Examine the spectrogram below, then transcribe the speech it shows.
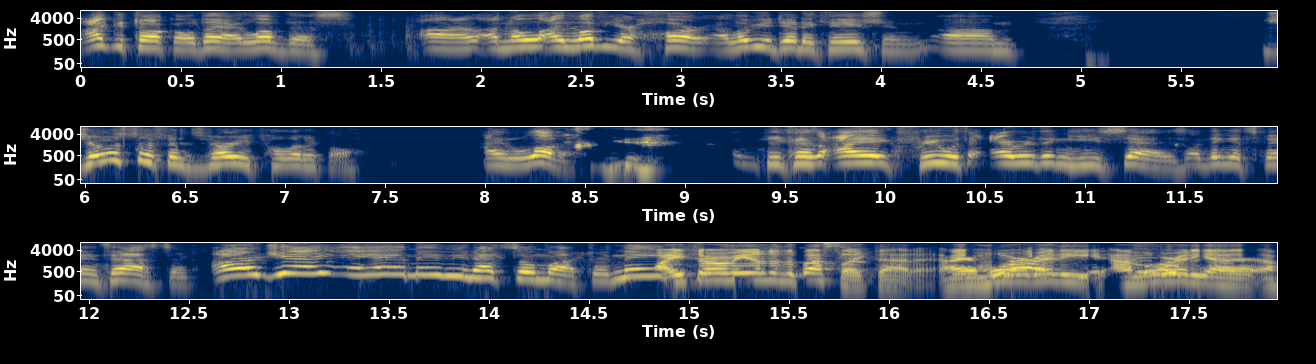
I could talk all day. I love this. Uh, I know. I love your heart. I love your dedication. Um, Joseph is very political. I love it. because I agree with everything he says. I think it's fantastic. RJ, eh, maybe not so much. Or me, why are you throwing me under the bus like that? I am already, I'm already a, a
